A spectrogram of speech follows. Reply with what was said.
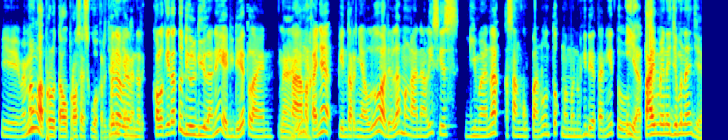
Iya, memang memang lu nggak perlu tahu proses gue kerja bener bener bener. Kalau kita tuh deal dealannya ya di deadline. nah, Nah, iya. makanya pinternya lu adalah menganalisis gimana kesanggupan lu untuk memenuhi deadline itu. iya time management aja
